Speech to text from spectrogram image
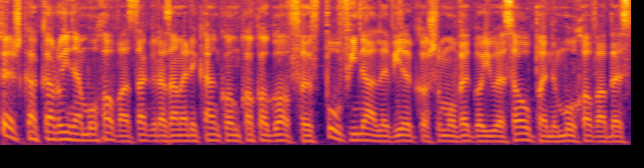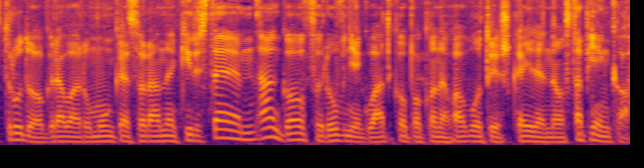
Czeszka Karolina Muchowa zagra z Amerykanką Coco Goff w półfinale wielkoszymowego US Open. Muchowa bez trudu ograła Rumunkę Soranę Kirste, a Goff równie gładko pokonała Łotyszkę Jelenę Ostapienko.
